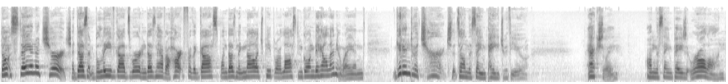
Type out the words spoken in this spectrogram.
Don't stay in a church that doesn't believe God's word and doesn't have a heart for the gospel and doesn't acknowledge people are lost and going to hell anyway. And get into a church that's on the same page with you. Actually, on the same page that we're all on,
